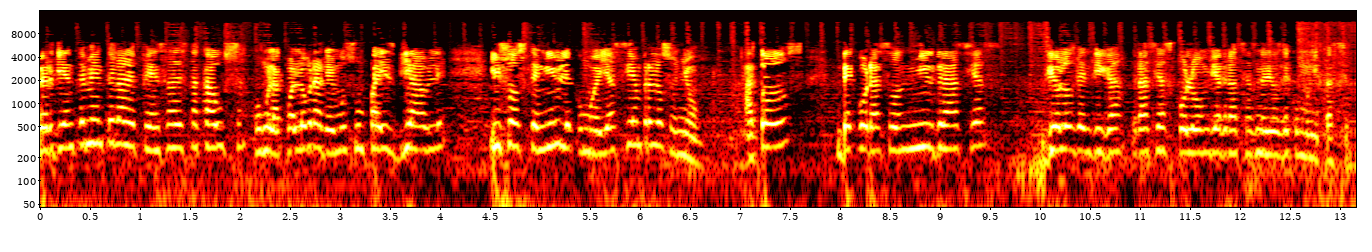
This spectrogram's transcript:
fervientemente la defensa de esta causa, con la cual lograremos un país viable y sostenible como ella siempre lo soñó. A todos, de corazón, mil gracias. Dios los bendiga. Gracias Colombia, gracias medios de comunicación.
